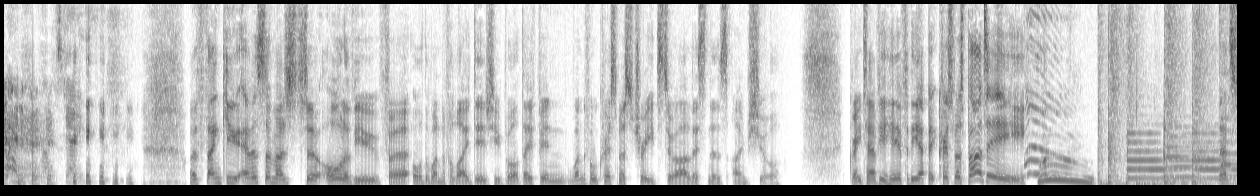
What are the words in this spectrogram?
learn this one. Rob's jokes. Well, thank you ever so much to all of you for all the wonderful ideas you brought. They've been wonderful Christmas treats to our listeners, I'm sure. Great to have you here for the epic Christmas party. That's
